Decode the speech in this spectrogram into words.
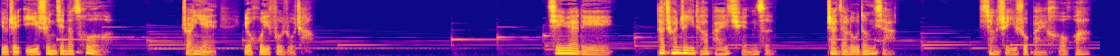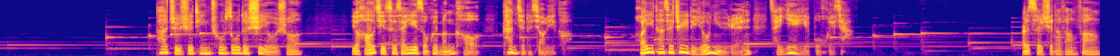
有着一瞬间的错愕，转眼又恢复如常。七月里，她穿着一条白裙子，站在路灯下，像是一束百合花。他只是听出租的室友说，有好几次在夜总会门口看见了小李哥，怀疑他在这里有女人，才夜夜不回家。而此时的芳芳，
